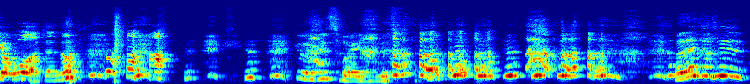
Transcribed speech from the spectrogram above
有我的呢。给我一只锤子。反正就是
